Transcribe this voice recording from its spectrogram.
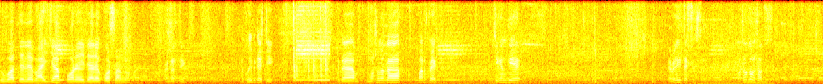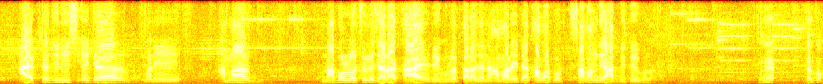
দুবা তেলে ভাইজা পরে এটারে কষানো হয়। এটা ঠিক। খুবই টেস্টি এটা মশলাটা পারফেক্ট চিকেন দিয়ে এভরিথিং টেস্ট হচ্ছে অসাধারণ স্বাদ হচ্ছে আরেকটা জিনিস এটার মানে আমার না বললেও চলে যারা খায় রেগুলার তারা জানে। আমার এটা খাওয়ার পর সাবান দিয়ে হাত ধুইতে হইব না। মানে তেল কম।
